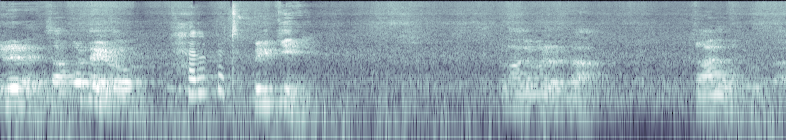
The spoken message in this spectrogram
ഇട് സപ്പോർട്ട് ചെയ്യണോ പിടിക്കി. നല്ലപോലെ കേട്ടാ കാൽ നോക്കൂ കേട്ടാ ഇങ്ങനെ, ഇങ്ങനെ. ഇങ്ങനെ, ഇങ്ങനെ, ഇങ്ങനെ. ആ വിട്ടോ, വിട്ടോ, വിട്ടോ.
